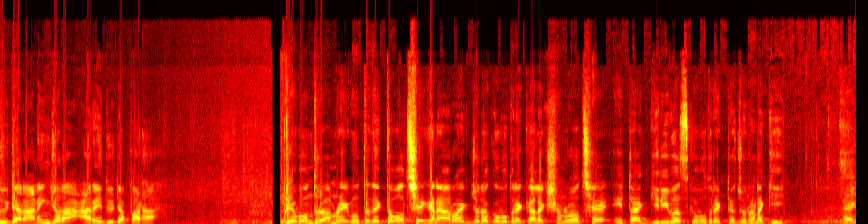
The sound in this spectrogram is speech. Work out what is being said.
দুইটা রানিং জোড়া আর এই দুইটা পাঠা। প্রিয় বন্ধুরা আমরা এই মুহূর্তে দেখতে পাচ্ছি এখানে আরও এক জোড়া কবুতরের কালেকশন রয়েছে। এটা গিরিবাস কবুতর একটা জোড়া নাকি? হ্যাঁ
